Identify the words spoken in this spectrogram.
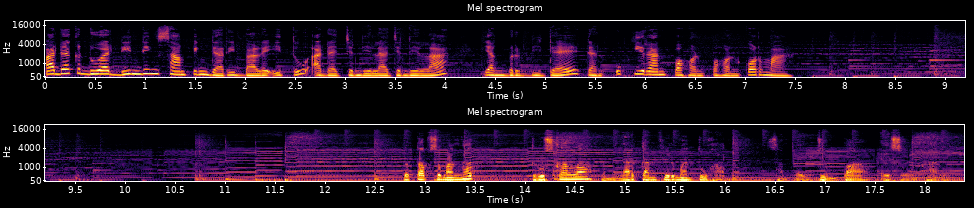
Pada kedua dinding samping dari balai itu ada jendela-jendela yang berbidai dan ukiran pohon-pohon korma. Tetap semangat, teruskanlah mendengarkan firman Tuhan. Sampai jumpa esok hari.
